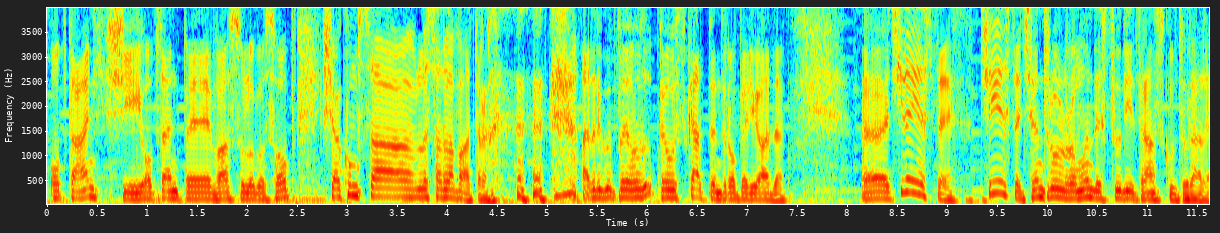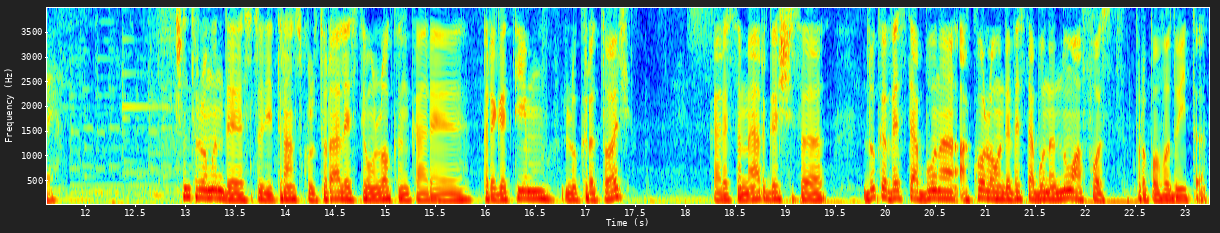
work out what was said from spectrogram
8 ani și 8 ani pe vasul Logos Hop și acum s-a lăsat la vatră. a trecut pe, pe uscat pentru o perioadă. Cine este? Ce este Centrul Român de Studii Transculturale? Centrul Român de Studii Transculturale este un loc în care pregătim lucrători care să meargă și să ducă vestea bună acolo unde vestea bună nu a fost propovăduită.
